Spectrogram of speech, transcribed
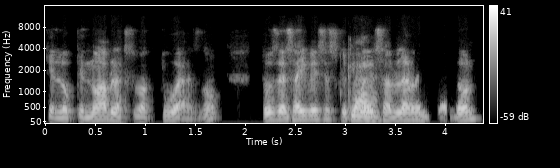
que lo que no hablas lo actúas, ¿no? Entonces hay veces que puedes hablar en perdón,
